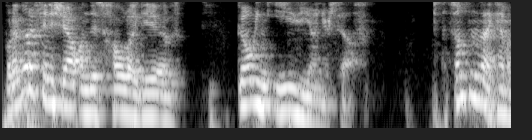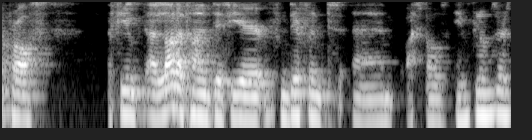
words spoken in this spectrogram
but I'm going to finish out on this whole idea of going easy on yourself. It's something that I came across a few, a lot of times this year from different, um, I suppose, influencers,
